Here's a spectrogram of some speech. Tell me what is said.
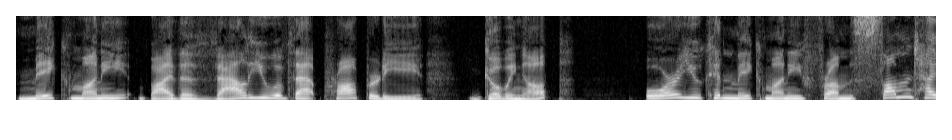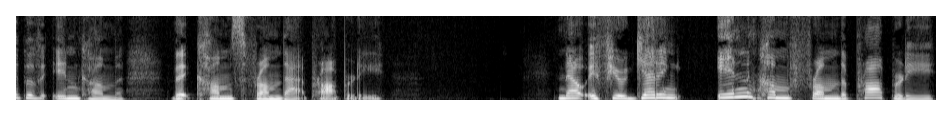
make money by the value of that property going up, or you can make money from some type of income that comes from that property. Now, if you're getting income from the property,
